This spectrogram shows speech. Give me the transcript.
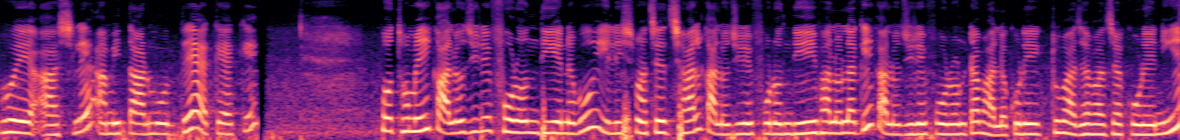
হয়ে আসলে আমি তার মধ্যে একে একে প্রথমেই কালো জিরে ফোড়ন দিয়ে নেব। ইলিশ মাছের ঝাল কালো জিরে ফোড়ন দিয়েই ভালো লাগে। কালো জিরে ফোড়নটা ভালো করে একটু ভাজা ভাজা করে নিয়ে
